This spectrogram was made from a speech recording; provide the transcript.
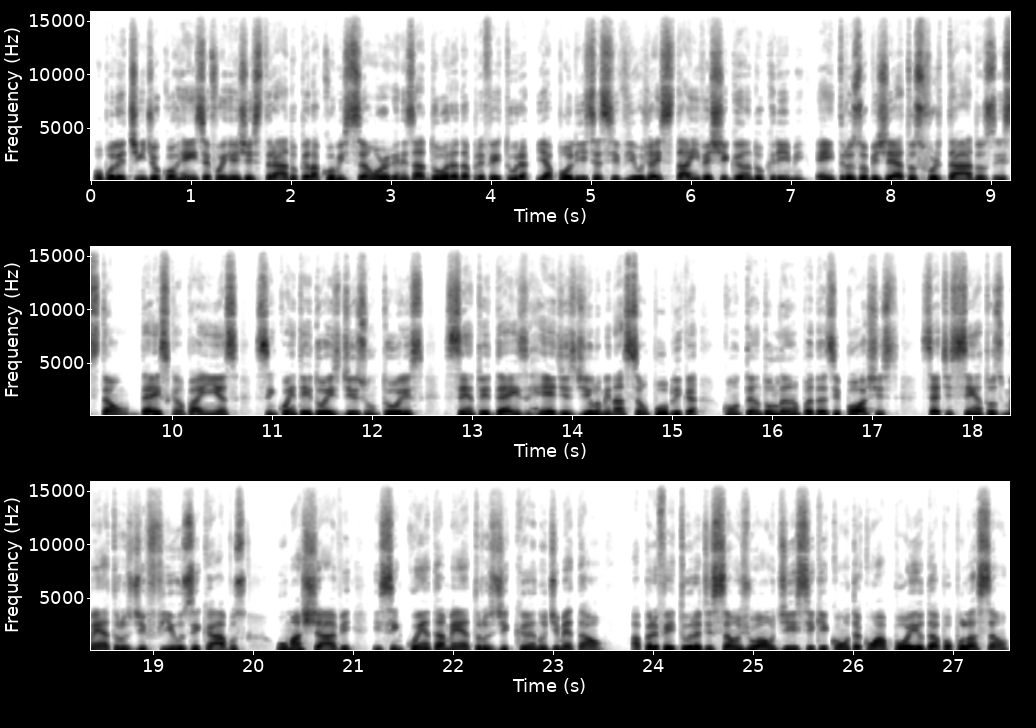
o boletim de ocorrência foi registrado pela comissão organizadora da Prefeitura e a Polícia Civil já está investigando o crime. Entre os objetos furtados estão 10 campainhas, 52 disjuntores, 110 redes de iluminação pública, contando lâmpadas lâmpadas e postes, 700 metros de fios e cabos, uma chave e 50 metros de cano de metal. A Prefeitura de São João disse que conta com apoio da população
